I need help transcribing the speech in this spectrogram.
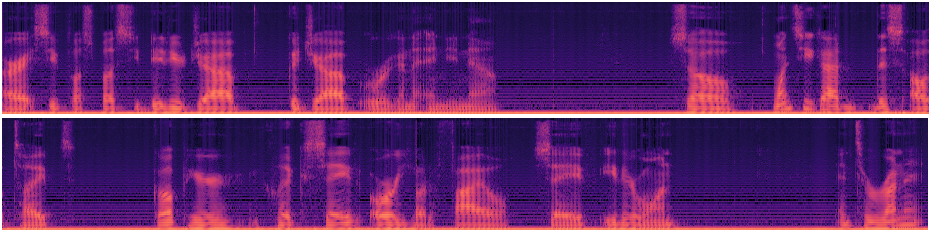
alright C++, you did your job, good job, we're going to end you now. So once you got this all typed, go up here and click save or you go to file save, either one. And to run it,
